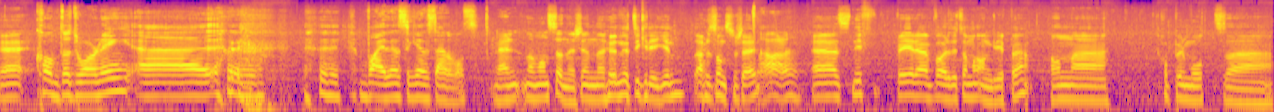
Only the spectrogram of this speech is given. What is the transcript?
Eh, Content warning. Uh, violence against animals. vel, når man sender sin hund ut i krigen, da er det sånt som skjer. Ja, det er det. Uh, Sniff blir beordret om å angripe. Han uh, hopper mot eh,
